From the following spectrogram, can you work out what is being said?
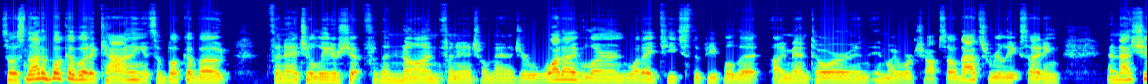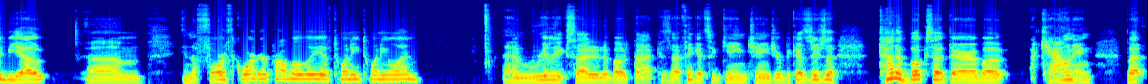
So it's not a book about accounting, it's a book about financial leadership for the non financial manager, what I've learned, what I teach the people that I mentor in, in my workshop. So that's really exciting. And that should be out um, in the fourth quarter, probably, of 2021. And I'm really excited about that because I think it's a game changer because there's a ton of books out there about accounting, but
